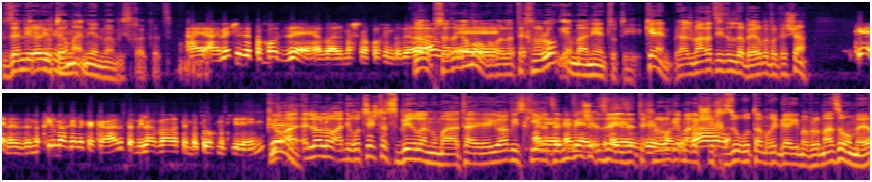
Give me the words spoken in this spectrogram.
זה נראה לי יותר מעניין מהמשחק עצמו. האמת שזה פחות זה, אבל מה שאנחנו הולכים לדבר עליו... לא, בסדר גמור, אבל הטכנולוגיה מעניינת אותי. כן, על מה רצית לדבר? בבקשה. כן, אז נתחיל מהחלק הקל, את המילה ור אתם בטוח מכירים. לא, לא, אני רוצה שתסביר לנו מה, יואב הזכיר את זה, אני מבין שזה טכנולוגיה מה לשחזור אותם רגעים, אבל מה זה אומר?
